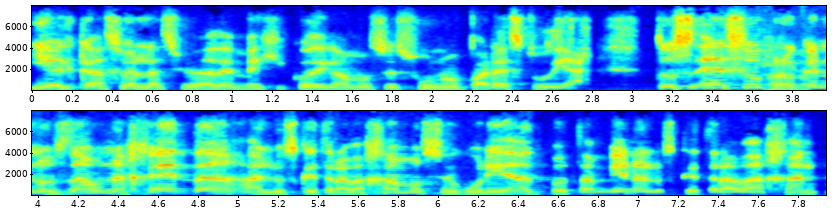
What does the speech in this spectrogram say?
y el caso de la Ciudad de México, digamos, es uno para estudiar. Entonces, eso creo que nos da una agenda a los que trabajamos seguridad, pero también a los que trabajan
